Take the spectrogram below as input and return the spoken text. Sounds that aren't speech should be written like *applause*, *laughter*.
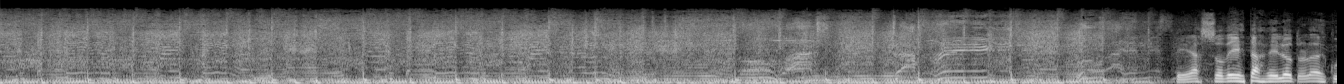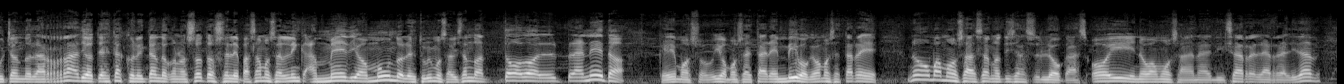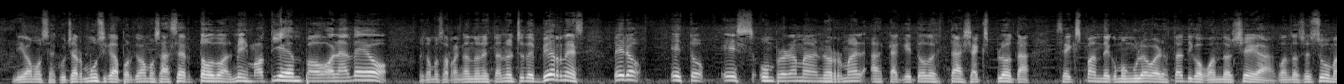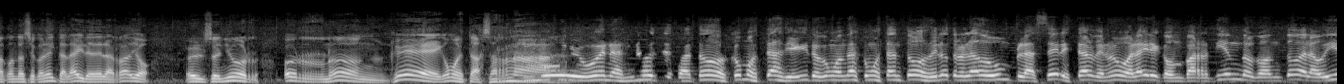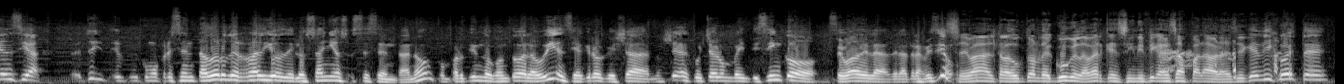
Pedazo de estás del otro lado escuchando la radio, te estás conectando con nosotros, le pasamos el link a medio mundo, le estuvimos avisando a todo el planeta que hemos, íbamos a estar en vivo, que vamos a estar... eh, no vamos a hacer noticias locas, hoy no vamos a analizar la realidad, ni vamos a escuchar música porque vamos a hacer todo al mismo tiempo, bonadeo. Estamos arrancando en esta noche de viernes, pero esto es un programa normal hasta que todo estalla, explota, se expande como un globo aerostático cuando llega, cuando se suma, cuando se conecta al aire de la radio. El señor Hernán. Hey, ¿Cómo estás, Hernán? Muy buenas noches a todos. ¿Cómo estás, Dieguito? ¿Cómo andás? ¿Cómo están todos del otro lado? Un placer estar de nuevo al aire compartiendo con toda la audiencia. Estoy eh, como presentador de radio de los años 60, ¿no? Compartiendo con toda la audiencia. Creo que ya nos llega a escuchar un 25, se va de la, de la transmisión. Se va al traductor de Google a ver qué significan esas palabras. Es decir, ¿qué dijo este?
